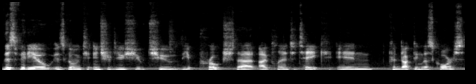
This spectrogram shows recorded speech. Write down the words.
This video is going to introduce you to the approach that I plan to take in conducting this course,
